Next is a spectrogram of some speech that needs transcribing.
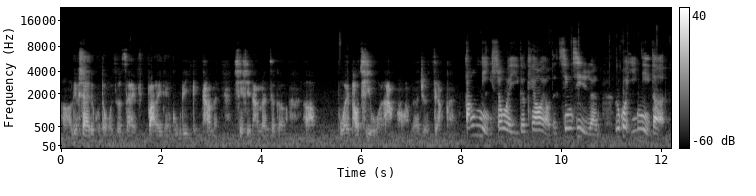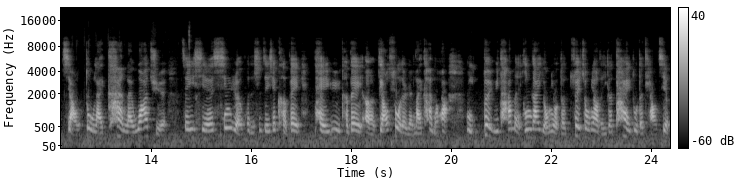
啊，留下来的股东，我就再发了一点鼓励给他们，谢谢他们这个啊，不会抛弃我啦，哦，那就是这样。当你身为一个 KOL 的经纪人，如果以你的角度来看，来挖掘这一些新人，或者是这些可被培育、可被呃雕塑的人来看的话，你对于他们应该拥有的最重要的一个态度的条件。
